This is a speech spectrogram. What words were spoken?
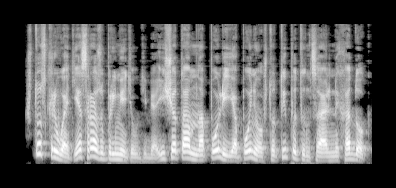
Что скрывать, я сразу приметил тебя. Еще там, на поле, я понял, что ты потенциальный ходок.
